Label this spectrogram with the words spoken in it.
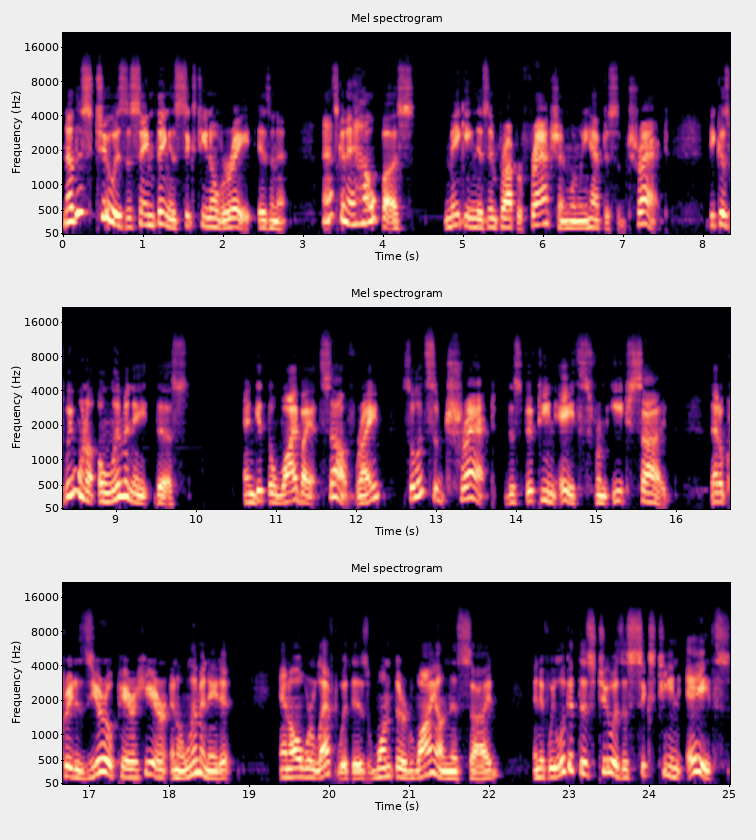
Now this 2 is the same thing as 16 over 8, isn't it? That's going to help us making this improper fraction when we have to subtract. Because we want to eliminate this and get the y by itself, right? So let's subtract this 15 eighths from each side. That'll create a zero pair here and eliminate it. And all we're left with is 1 third y on this side. And if we look at this 2 as a 16 eighths,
